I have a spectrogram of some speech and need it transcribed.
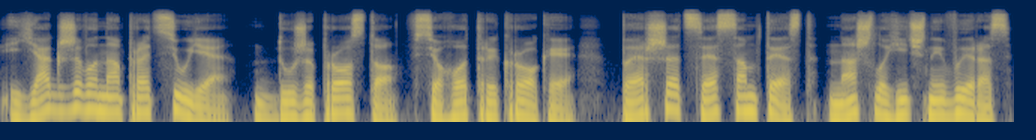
Як же вона працює? Дуже просто, всього три кроки. Перше це сам тест, наш логічний вираз.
